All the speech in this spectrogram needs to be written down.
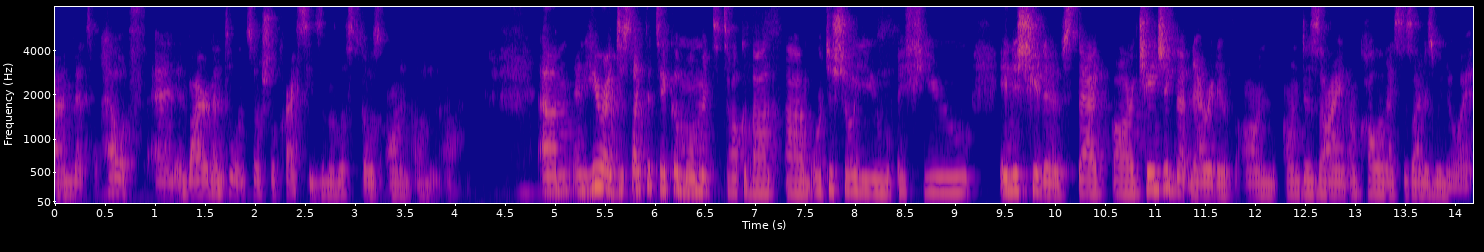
and mental health and environmental and social crises, and the list goes on and on and on. Um, and here I'd just like to take a moment to talk about um, or to show you a few initiatives that are changing that narrative on, on design, on colonized design as we know it,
